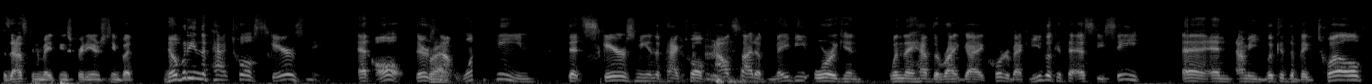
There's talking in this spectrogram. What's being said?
because that's going to make things pretty interesting. But nobody in the Pac-12 scares me at all. There's Right. not one team that scares me in the Pac-12 outside of maybe Oregon when they have the right guy at quarterback. And you look at the SEC, uh, and I mean, look at the Big 12.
